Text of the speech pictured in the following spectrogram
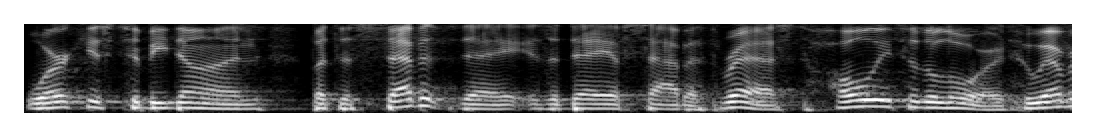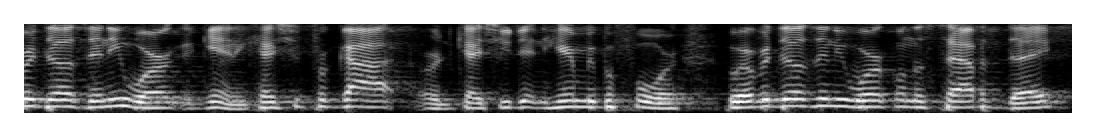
work is to be done, but the seventh day is a day of Sabbath rest, holy to the Lord. Whoever does any work, again, in case you forgot or in case you didn't hear me before, whoever does any work on the Sabbath day,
